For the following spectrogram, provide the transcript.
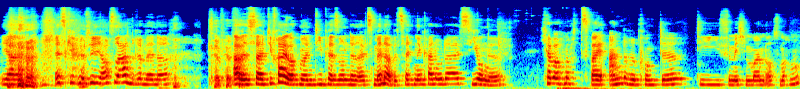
Ja, es gibt natürlich auch so andere Männer. Aber es ist halt die Frage, ob man die Person dann als Männer bezeichnen kann oder als Junge. Ich habe auch noch zwei andere Punkte, die für mich einen Mann ausmachen.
